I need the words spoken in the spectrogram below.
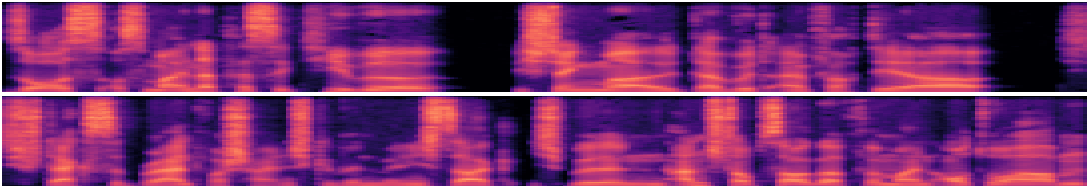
so aus, aus meiner Perspektive, ich denke mal, da wird einfach der stärkste Brand wahrscheinlich gewinnen. Wenn ich sage, ich will einen Handstaubsauger für mein Auto haben,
